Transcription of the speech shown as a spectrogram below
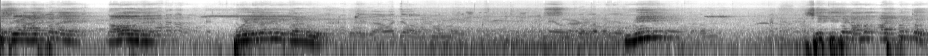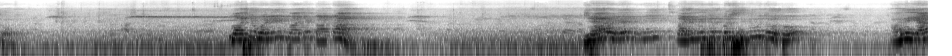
आज पण आहे गावामध्ये. फोडलेलं नाही मित्रांनो. मी शेतीचं काम आज पण करतो. माझे वडील माझे काका ज्यावेळेस मी दारिद्र्याच्या परिस्थितीमध्ये होतो आणि या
